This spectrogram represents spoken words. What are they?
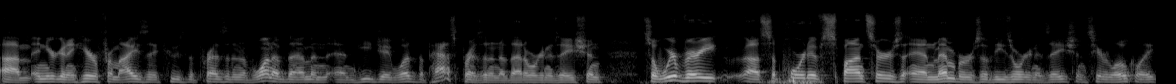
Um, and you're going to hear from Isaac, who's the president of one of them, and, and was the past president of that organization. So we're very uh, supportive sponsors and members of these organizations here locally.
